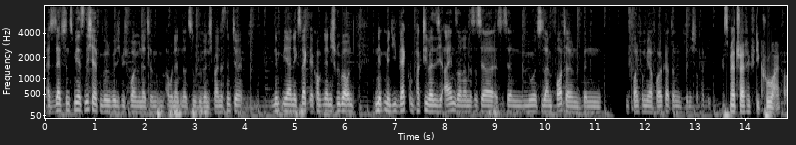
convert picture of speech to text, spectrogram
Also selbst wenn es mir jetzt nicht helfen würde, würde ich mich freuen, wenn der Tim Abonnenten dazu gewinnt. Ich meine, das nimmt, ja, nimmt mir ja nichts weg. Der kommt ja nicht rüber und nimmt mir die weg und packt die bei sich ein, sondern es ist ja, es ist ja nur zu seinem Vorteil. Und wenn ein Freund von mir Erfolg hat, dann bin ich doch happy. Ist mehr Traffic für die Crew einfach.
